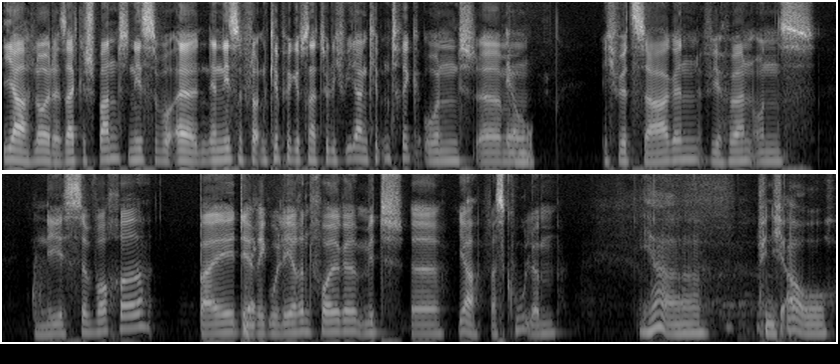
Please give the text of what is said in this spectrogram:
Ja, Leute, seid gespannt. Nächste Wo äh, in der nächsten flotten Kippe gibt es natürlich wieder einen Kippentrick und ähm, ich würde sagen, wir hören uns nächste Woche bei der regulären Folge mit, äh, ja, was Coolem. Ja, finde ich auch.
